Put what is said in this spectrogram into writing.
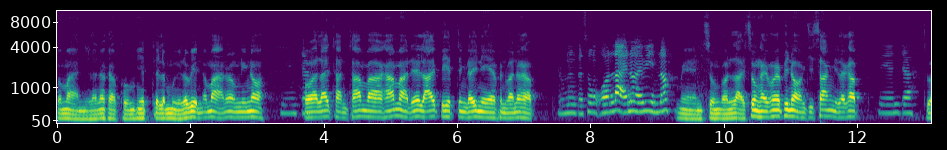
ประมาณนี้แล้วนะครับ ผมเห็ดแต่ละมือละเว้นเอามาเนาะน้องนิ่งเนาะแม่นเพจ้าราะว่าหลายท่านถามว่าหามาได้หลายไปเฮ็ดจังไดแหน่เพิ่นว่านะครับ น้องนึงก็ส่งออนไลน์เนาะไอ้วินเนาะแม่นส่งออนไลน์ส่งให้พ่อแม่พี่น้องที่สั่งนี่แหละครับแม่นจ้าทั่ว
